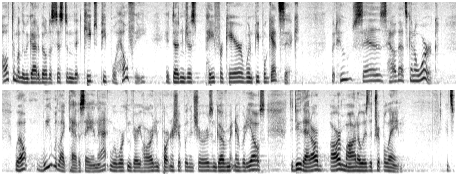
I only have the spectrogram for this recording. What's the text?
Ultimately, we got to build a system that keeps people healthy. It doesn't just pay for care when people get sick. But who says how that's going to work? Well, we would like to have a say in that, and we're working very hard in partnership with insurers and government and everybody else to do that. Our, our motto is the triple aim. It's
